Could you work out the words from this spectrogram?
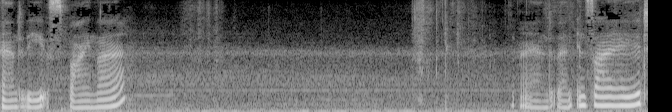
and the spine there. And then inside,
